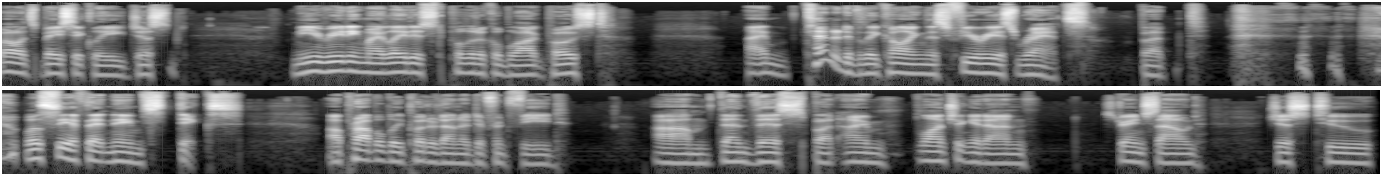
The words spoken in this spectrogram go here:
well, it's basically just me reading my latest political blog post. I'm tentatively calling this Furious Rants, but we'll see if that name sticks. I'll probably put it on a different feed um, than this, but I'm launching it on Strange Sound just to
